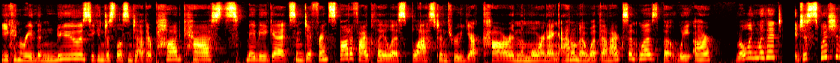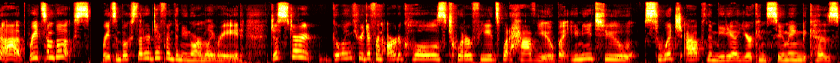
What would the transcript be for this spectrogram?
You can read the news, you can just listen to other podcasts, maybe get some different Spotify playlists blasting through your car in the morning. I don't know what that accent was, but we are rolling with it. Just switch it up. Read some books. Read some books that are different than you normally read. Just start going through different articles, Twitter feeds, what have you. But you need to switch up the media you're consuming because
